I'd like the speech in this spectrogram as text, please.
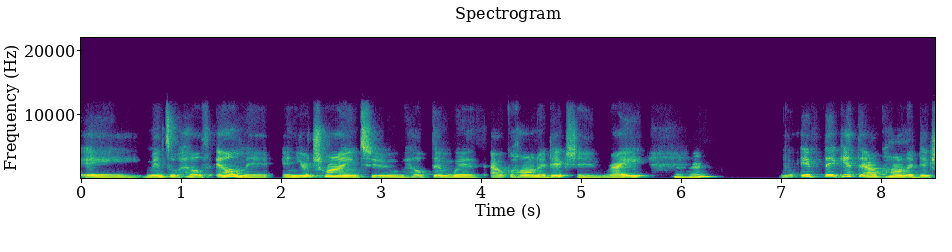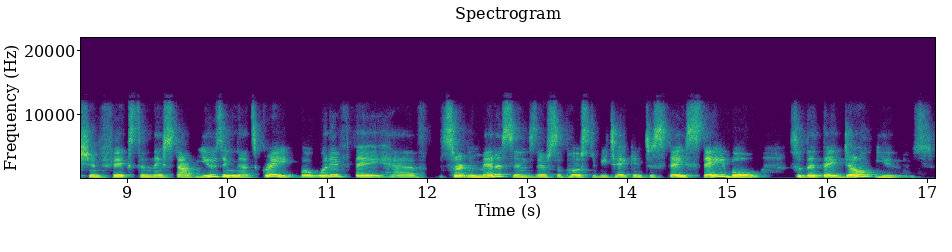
a mental health ailment and you're trying to help them with alcohol and addiction, right? Mm-hmm. If they get the alcohol and addiction fixed and they stop using, that's great. But what if they have certain medicines they're supposed to be taking to stay stable so that they don't use?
